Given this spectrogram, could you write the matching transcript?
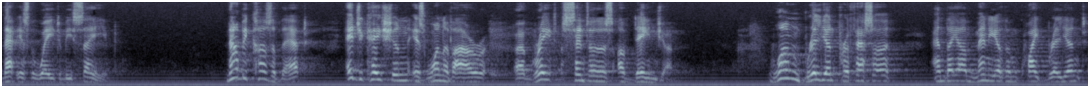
That is the way to be saved. Now, because of that, education is one of our uh, great centers of danger. One brilliant professor, and they are many of them quite brilliant,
